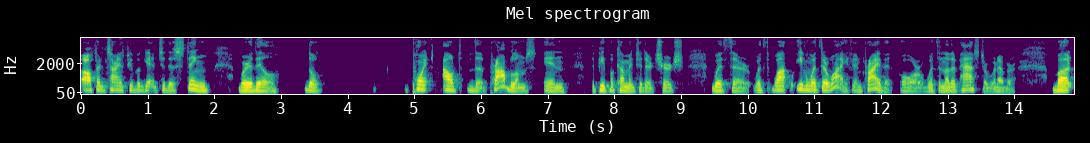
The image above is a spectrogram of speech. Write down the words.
oftentimes people get into this thing where they'll they'll point out the problems in the people coming to their church with their with even with their wife in private or with another pastor whatever. But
